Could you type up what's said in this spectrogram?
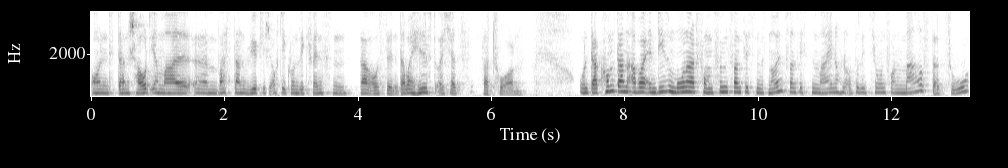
und dann schaut ihr mal, ähm, was dann wirklich auch die Konsequenzen daraus sind. Dabei hilft euch jetzt Saturn. Und da kommt dann aber in diesem Monat vom 25. bis 29. Mai noch eine Opposition von Mars dazu.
